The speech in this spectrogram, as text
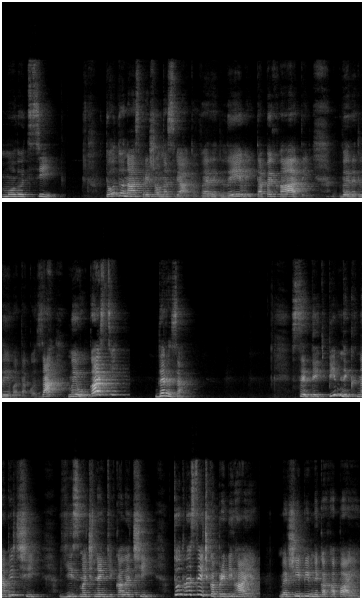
Молодці. Хто до нас прийшов на свято? Вередливий та пихатий. Вередлива та коза. Ми у касті дереза. Сидить півник на печі, їсть смачненькі калачі. Тут лисичка прибігає. Мерші півника хапає.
